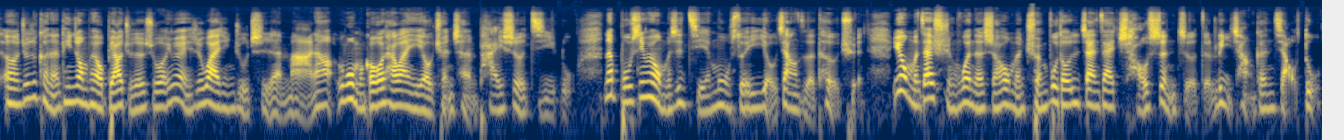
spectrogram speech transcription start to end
嗯、就是可能听众朋友不要觉得说，因为你是外景主持人嘛，然后如果我们 GoGo 台湾也有全程拍摄记录，那不是因为我们是节目，所以有这样子的特权，因为我们在询问的时候，我们全部都是站在朝圣者的立场跟角度、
